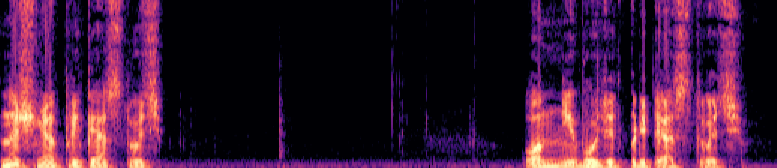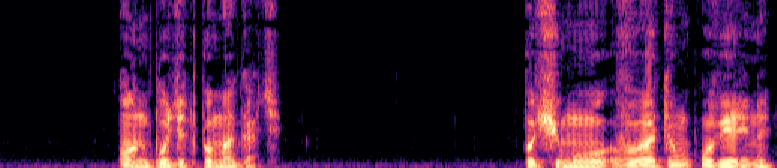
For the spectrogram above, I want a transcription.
начнет препятствовать? Он не будет препятствовать. Он будет помогать. Почему в этом уверены?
